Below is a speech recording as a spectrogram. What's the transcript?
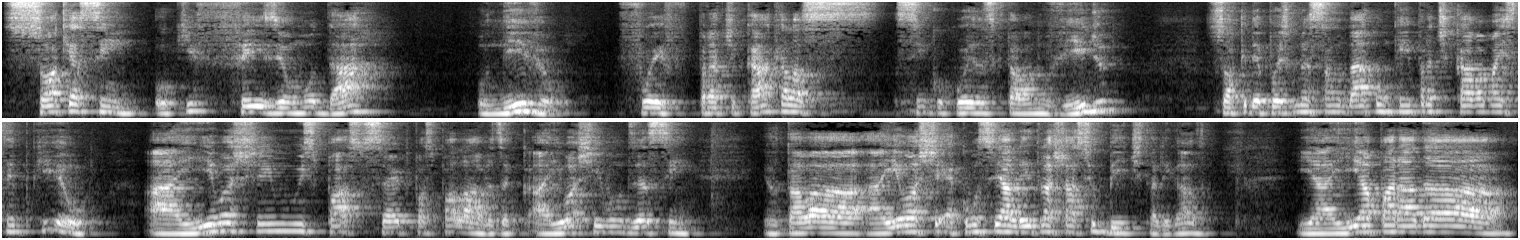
Só que assim, o que fez eu mudar o nível foi praticar aquelas cinco coisas que tá lá no vídeo, só que depois começar a andar com quem praticava mais tempo que eu. Aí eu achei o espaço certo para as palavras. Aí eu achei, vamos dizer assim, eu tava. Aí eu achei. É como se a letra achasse o beat, tá ligado? E aí a parada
